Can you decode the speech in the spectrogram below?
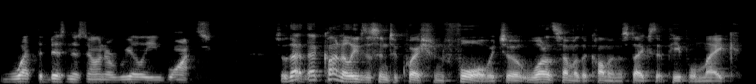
what the business owner really wants. So that, that kind of leads us into question four, which are what are some of the common mistakes that people make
